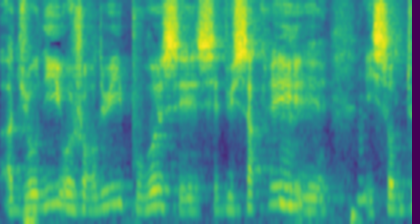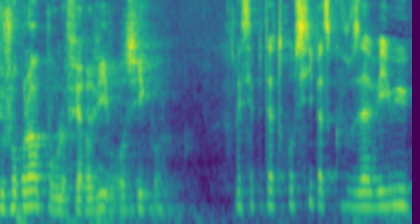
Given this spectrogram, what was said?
à Johnny aujourd'hui, pour eux, c'est, du sacré mm. et ils sont toujours là pour le faire vivre aussi. Quoi. Et c'est peut-être aussi parce que vous avez eu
